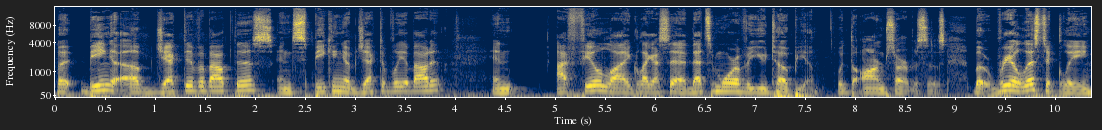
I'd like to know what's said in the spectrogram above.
But being objective about this and speaking objectively about it, and I feel like, like I said, that's more of a utopia with the armed services. But realistically,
